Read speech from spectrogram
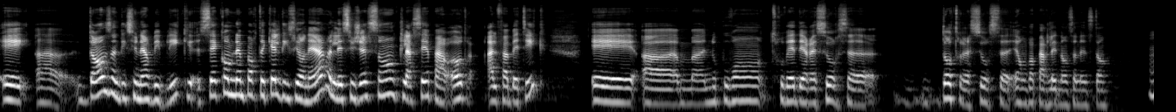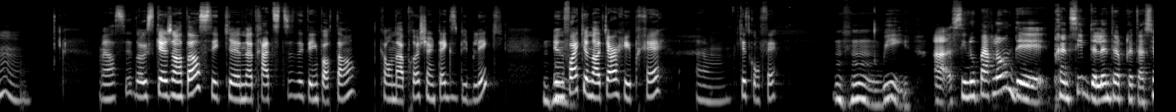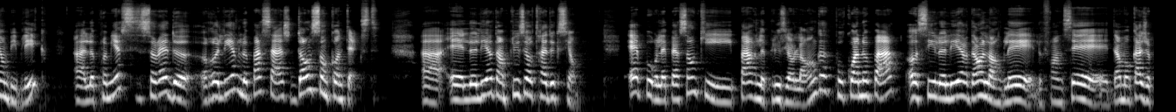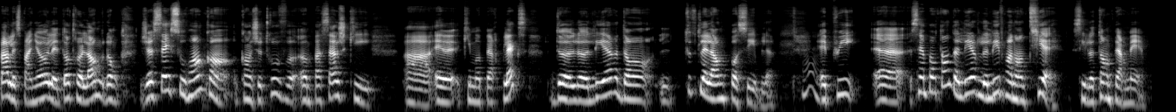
Et euh, dans un dictionnaire biblique, c'est comme n'importe quel dictionnaire, les sujets sont classés par ordre alphabétique et euh, nous pouvons trouver des ressources, d'autres ressources, et on va parler dans un instant. Hmm. Merci. Donc, ce que j'entends, c'est que notre attitude est importante qu'on approche un texte biblique. Mhm. Une fois que notre cœur est prêt, euh, qu'est-ce qu'on fait? Mhm, oui. Euh, si nous parlons des principes de l'interprétation biblique, euh, le premier serait de relire le passage dans son contexte et le lire dans plusieurs traductions. Et pour les personnes qui parlent plusieurs langues, pourquoi ne pas aussi le lire dans l'anglais, le français. Dans mon cas, je parle espagnol et d'autres langues. Donc, j'essaie souvent quand, quand je trouve un passage qui, euh, qui me perplexe, de le lire dans toutes les langues possibles. Et puis, euh, c'est important de lire le livre en entier, si le temps permet.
